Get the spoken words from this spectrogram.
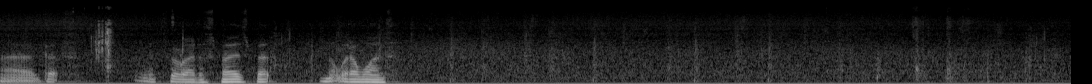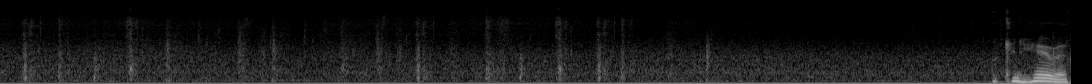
Uh, got that's alright I suppose, but not what I want. I can hear it.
